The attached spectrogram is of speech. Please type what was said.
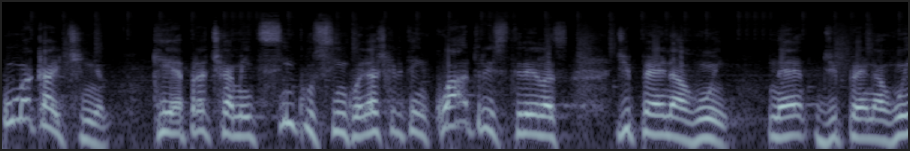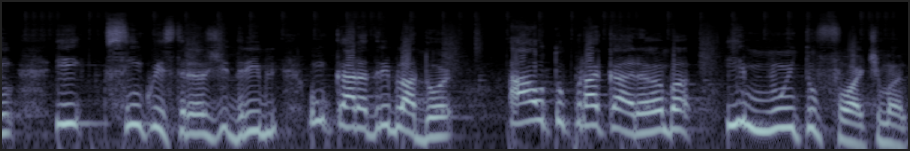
Uma cartinha que é praticamente 5-5, ele acho que ele tem 4 estrelas de perna ruim, né? De perna ruim e 5 estrelas de drible. Um cara driblador, alto pra caramba e muito forte, mano.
